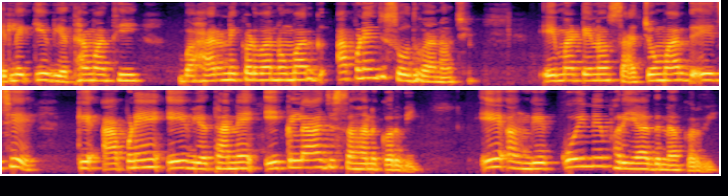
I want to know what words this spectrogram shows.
એટલે કે વ્યથામાંથી બહાર નીકળવાનો માર્ગ આપણે જ શોધવાનો છે. એ માટેનો સાચો માર્ગ એ છે કે આપણે એ વ્યથાને એકલા જ સહન કરવી. એ અંગે કોઈને ફરિયાદ ન કરવી.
